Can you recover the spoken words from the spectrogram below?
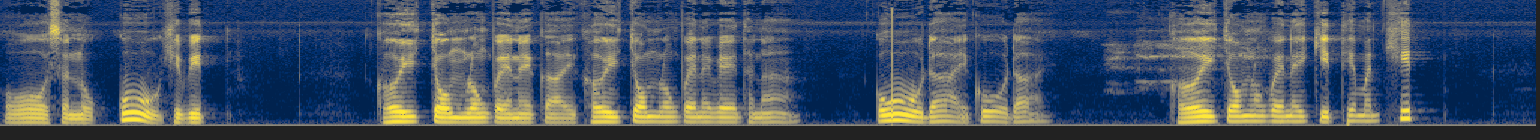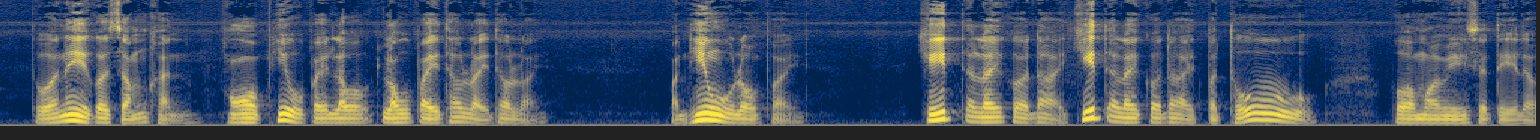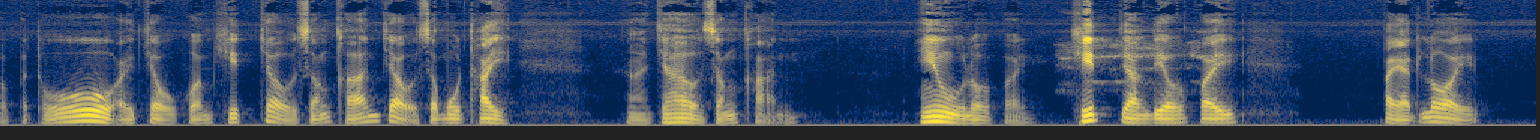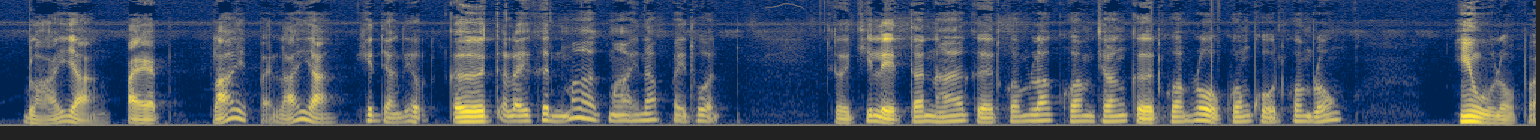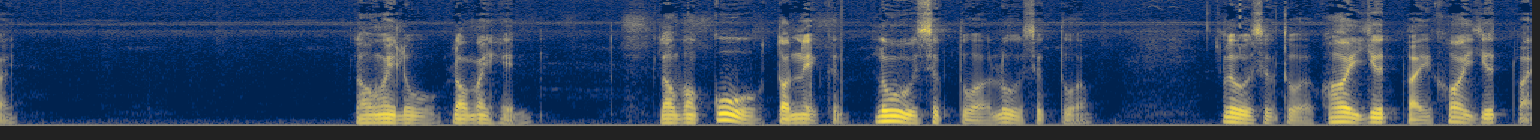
โอ้สนุกกู้ชีวิต เคยจมลงไปในกาย เคยจมลงไปในเวทนา กู้ได้กู้ได้ เคยจมลงไปในกิจที่มันคิด ตัวนี้ก็สำคัญหอบหิ้วไปเราเราไปเท่าไหร่เท่าไหร่ มันหิ้วเราไป คิดอะไรก็ได้ คิดอะไรก็ได้ปะโถพอมามีสติแล้วปะโถไอ้เจ้าความคิดเจ้าสังขารเจ้าสมุทัยเจ้าสังขารหิ้วเราไป คิดอย่างเดียวไปแปดร้อยหลายอย่างแปดหลายไปหลายอย่าง คิดอย่างเดียว เกิดอะไรขึ้นมากมายนับไม่ถ้วน กิดกิเลสตัณหา เกิดความรักความชังเกิดความโลภความโกรธความหลง หิ้วเราไป เราไม่รู้ เราไม่เห็น เรามากู้ตนเองขึ้นรู้สึกตัว รู้สึกตัว รู้สึกตัว ค่อยยึดไป ค่อยยึดไป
